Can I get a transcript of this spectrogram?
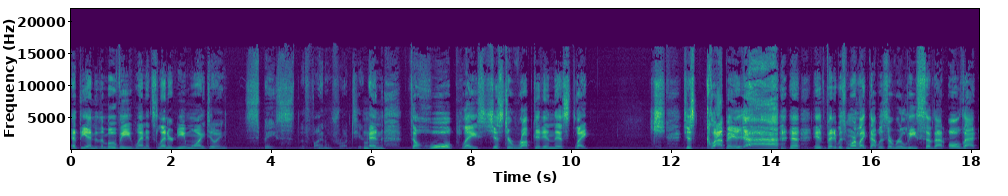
at the end of the movie when it's leonard nimoy doing space the final frontier. And the whole place just erupted in this like just clapping. Ah, it, but it was more like that was a release of that all that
